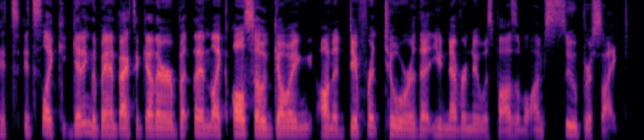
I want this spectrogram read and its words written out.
it's it's like getting the band back together but then like also going on a different tour that you never knew was possible. I'm super psyched.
